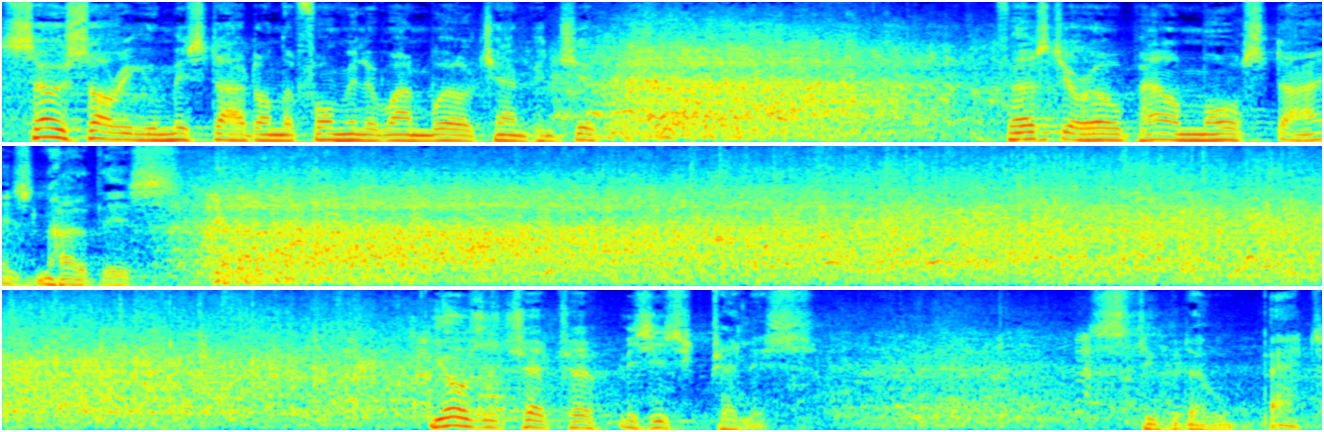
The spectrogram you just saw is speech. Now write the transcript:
so sorry you missed out on the Formula One World Championship. First your old pal Morse dies, now this. Yours, etc., Mrs. Trellis. Stupid old bat.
